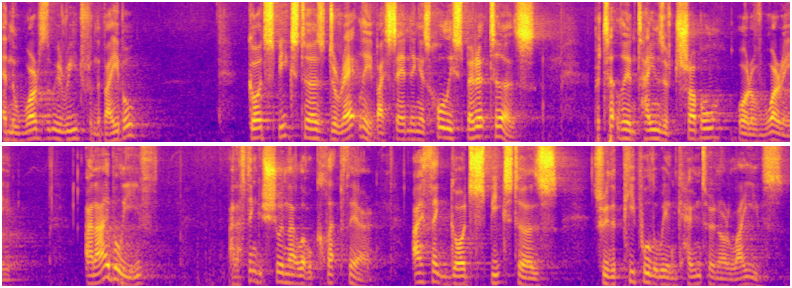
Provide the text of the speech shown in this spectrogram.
in the words that we read from the Bible. God speaks to us directly by sending His Holy Spirit to us, particularly in times of trouble or of worry. And I believe, and I think it's shown that little clip there, I think God speaks to us through the people that we encounter in our lives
